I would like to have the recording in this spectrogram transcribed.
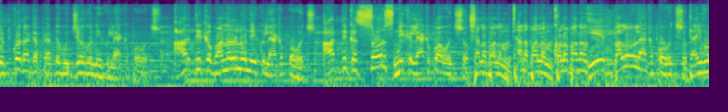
చెప్పుకోదగ్గ పెద్ద ఉద్యోగం నీకు లేకపోవచ్చు. ఆర్థిక వనరులు నీకు లేకపోవచ్చు. ఆర్థిక సోర్స్ నీకు లేకపోవచ్చు. ధనబలం ధనబలం కులబలం ఏ బలం లేకపోవచ్చు. దైవ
